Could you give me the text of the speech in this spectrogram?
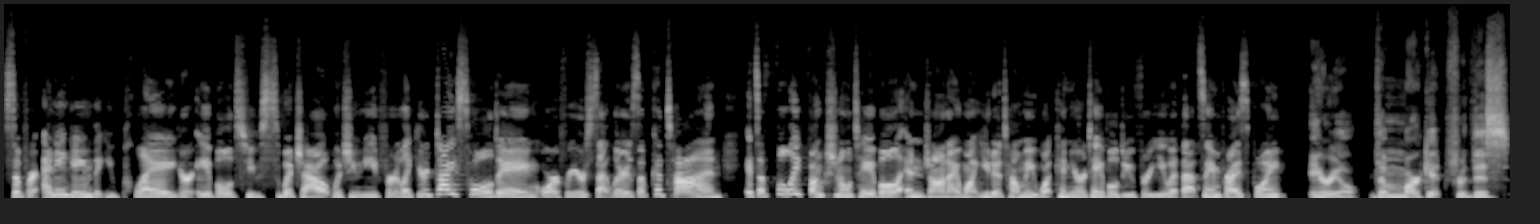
So, for any game that you play, you're able to switch out what you need for like your dice holding or for your Settlers of Catan. It's a fully functional table. And, Jon, I want you to tell me what can your table do for you at that same price point? Ariel, the market for this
